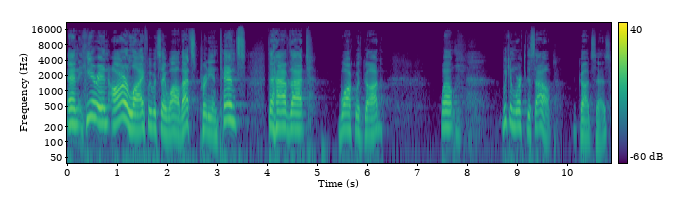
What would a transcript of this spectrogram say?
And here in our life, we would say, wow, that's pretty intense to have that walk with God. Well, we can work this out, God says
